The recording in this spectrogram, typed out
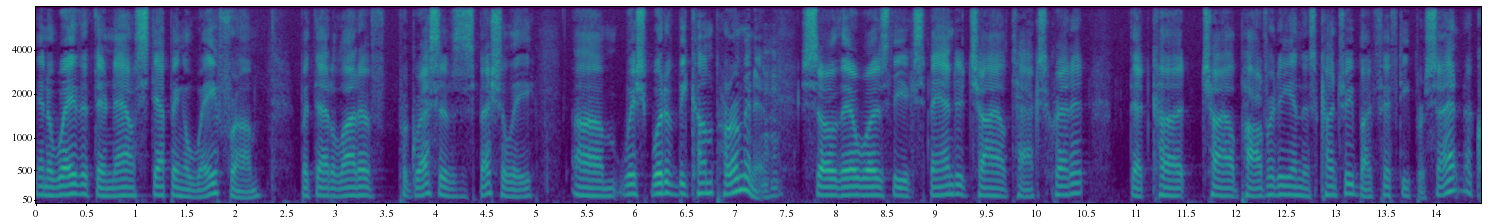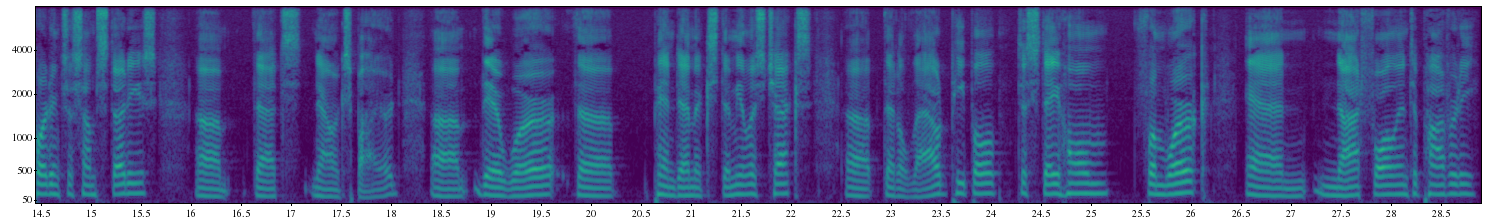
in a way that they're now stepping away from but that a lot of progressives, especially, um, wish would have become permanent. Mm-hmm. So there was the expanded child tax credit that cut child poverty in this country by 50%, according to some studies. Um, that's now expired. Um, there were the pandemic stimulus checks uh, that allowed people to stay home from work and not fall into poverty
